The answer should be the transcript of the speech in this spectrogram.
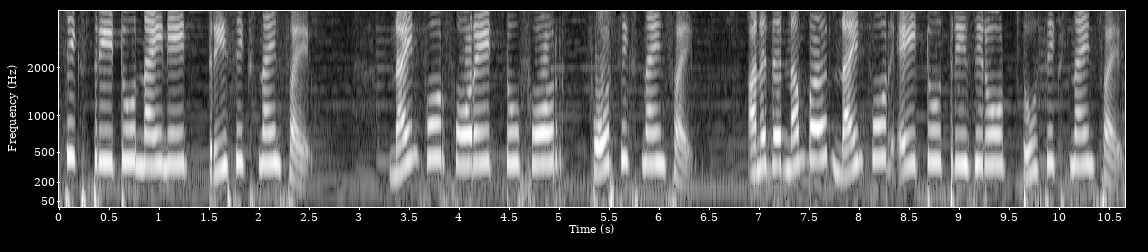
six three two nine eight three six nine five nine four four eight two four four six nine five another number nine four eight two three zero two six nine five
